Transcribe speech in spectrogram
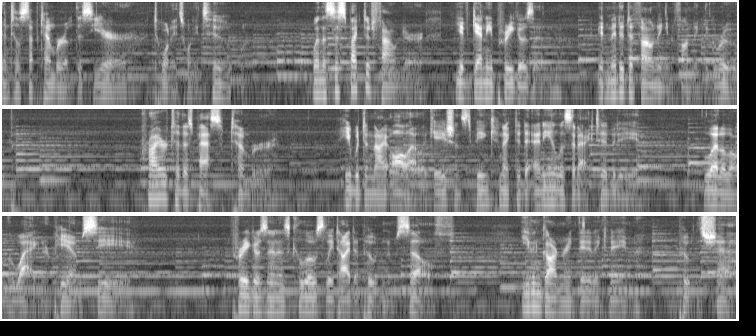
until September of this year, 2022, when the suspected founder, Yevgeny Prigozhin, admitted to founding and funding the group. Prior to this past September, he would deny all allegations to being connected to any illicit activity, let alone the Wagner PMC. Prigozhin is closely tied to Putin himself, even garnering the nickname Putin's chef,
